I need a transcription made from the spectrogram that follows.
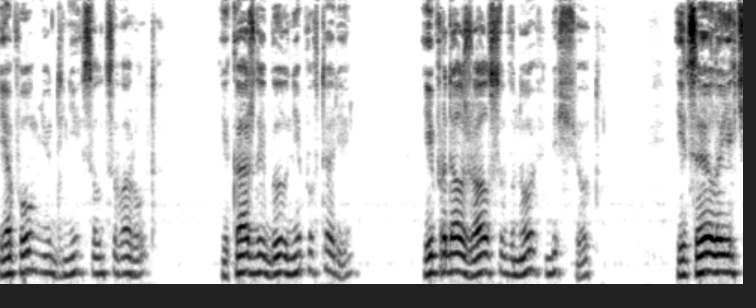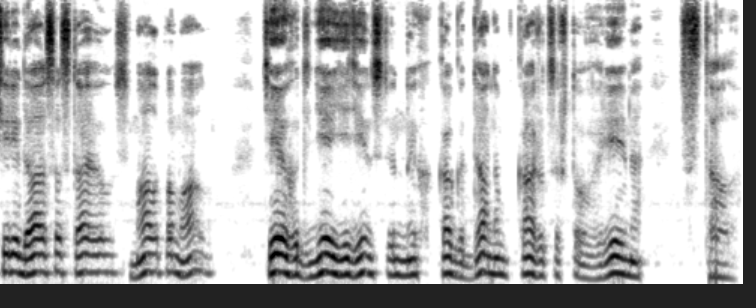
Я помню дни солнцеворота, И каждый был неповторим, И продолжался вновь без счета. И целая их череда составилась мало-помалу, Тех дней единственных, когда нам кажется, что время стало.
